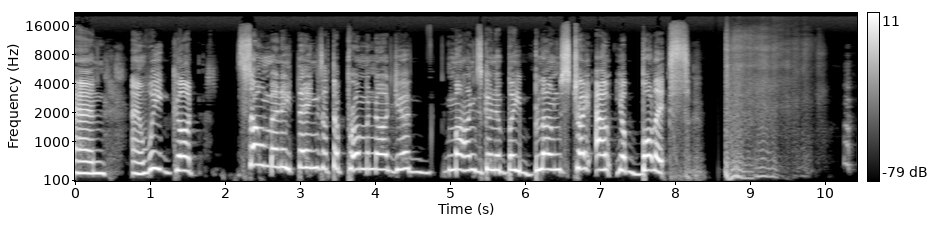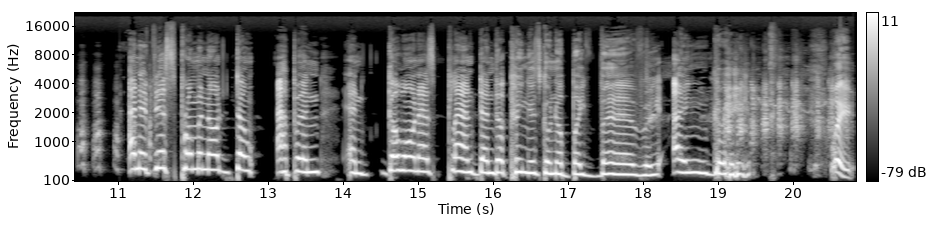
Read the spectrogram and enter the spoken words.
and and we got so many things at the promenade. Your mind's gonna be blown straight out your bollocks. and if this promenade don't happen and go on as planned, then the king is gonna be very angry. Wait,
